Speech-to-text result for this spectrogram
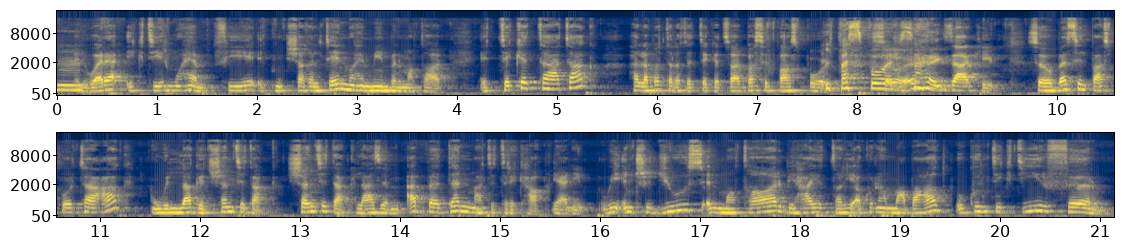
الورق كتير مهم. في شغلتين مهمين بالمطار. ال ticket تاعتك هلا بطلت ال ticket صار بس الباسبور الباسبور، صح. exactly so بس الباسبور تاعك. وال luggage شنطتك شنطتك لازم ابدا ما تتركها. يعني we introduce المطار بهاي الطريقة كلهم مع بعض وكنت كتير firm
